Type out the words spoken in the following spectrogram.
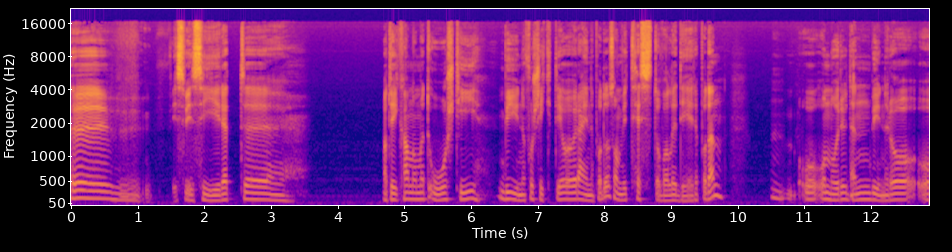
Uh, hvis vi sier et eh, At vi kan om et års tid begynne forsiktig å regne på det, og så må vi teste og validere på den. Og, og når den begynner å, å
